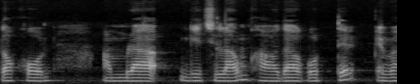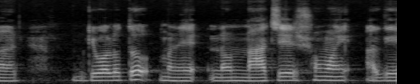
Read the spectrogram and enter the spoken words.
তখন আমরা গেছিলাম খাওয়া দাওয়া করতে। এবার কি বলতো মানে নাচের সময় আগে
